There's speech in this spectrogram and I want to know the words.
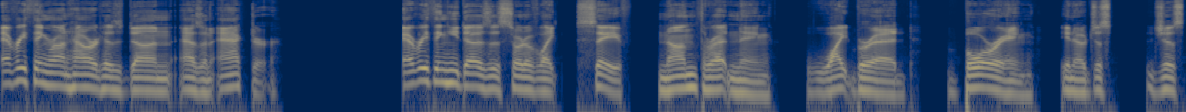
everything Ron Howard has done as an actor, everything he does is sort of like safe, non-threatening, white bread, boring. You know, just just.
